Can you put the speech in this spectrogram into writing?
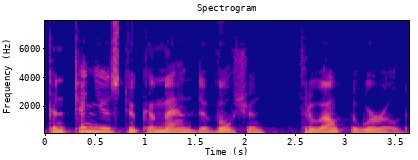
continues to command devotion throughout the world.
